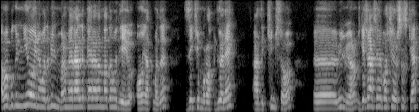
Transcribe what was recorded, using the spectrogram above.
Ama bugün niye oynamadı bilmiyorum. Herhalde Perara'nın adamı diye oynatmadı. Zeki Murat Göle. Artık kimse o. E, bilmiyorum. Geçen sene başarısızken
